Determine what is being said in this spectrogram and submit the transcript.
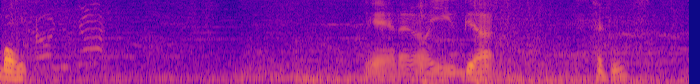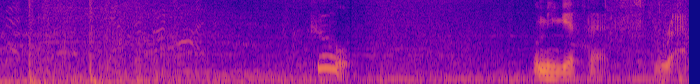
Monk. Yeah, that all you got, peasants. Cool. Let me get that scrap.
